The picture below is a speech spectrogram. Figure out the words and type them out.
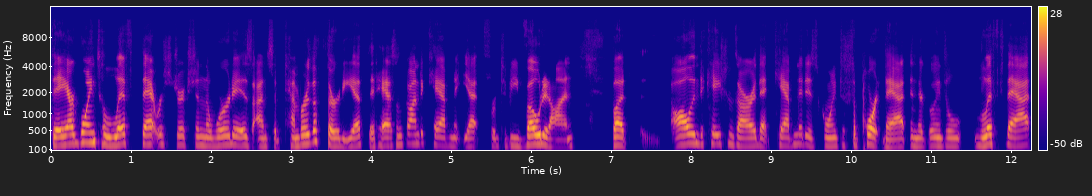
they are going to lift that restriction. The word is on September the 30th. It hasn't gone to cabinet yet for to be voted on, but all indications are that cabinet is going to support that and they're going to lift that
